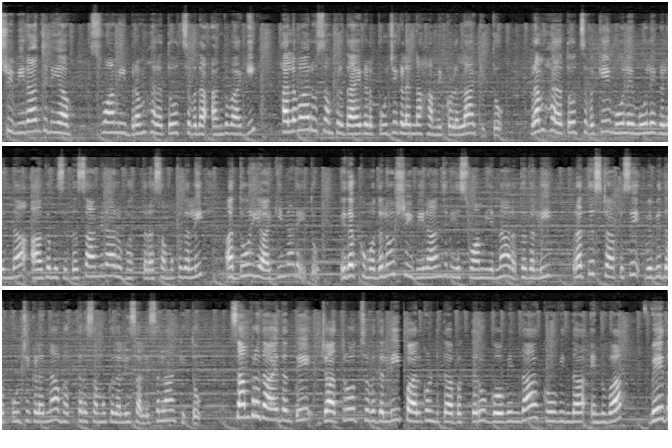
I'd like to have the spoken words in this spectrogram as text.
ಶ್ರೀ ವೀರಾಂಜನೇಯ ಸ್ವಾಮಿ ಬ್ರಹ್ಮರಥೋತ್ಸವದ ಅಂಗವಾಗಿ ಹಲವಾರು ಸಂಪ್ರದಾಯಗಳ ಪೂಜೆಗಳನ್ನು ಹಮ್ಮಿಕೊಳ್ಳಲಾಗಿತ್ತು. ಬ್ರಹ್ಮರಥೋತ್ಸವಕ್ಕೆ ಮೂಲೆ ಮೂಲೆಗಳಿಂದ ಆಗಮಿಸಿದ್ದ ಸಾವಿರಾರು ಭಕ್ತರ ಸಮ್ಮುಖದಲ್ಲಿ ಅದ್ದೂರಿಯಾಗಿ ನಡೆಯಿತು. ಇದಕ್ಕೂ ಮೊದಲು ಶ್ರೀ ವೀರಾಂಜನೇಯ ಸ್ವಾಮಿಯನ್ನ ರಥದಲ್ಲಿ ಪ್ರತಿಷ್ಠಾಪಿಸಿ ವಿವಿಧ ಪೂಜೆಗಳನ್ನು ಭಕ್ತರ ಸಮ್ಮುಖದಲ್ಲಿ ಸಲ್ಲಿಸಲಾಗಿತ್ತು. ಸಂಪ್ರದಾಯದಂತೆ ಜಾತ್ರೋತ್ಸವದಲ್ಲಿ ಪಾಲ್ಗೊಂಡಿದ್ದ ಭಕ್ತರು ಗೋವಿಂದ ಗೋವಿಂದ ಎನ್ನುವ ವೇದ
